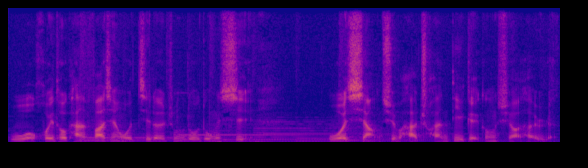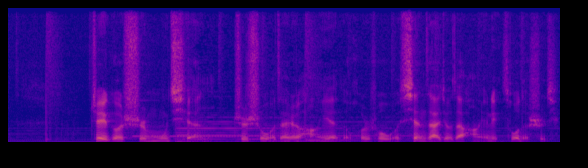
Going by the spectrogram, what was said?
我回头看发现我积累这么多东西，我想去把它传递给更需要它的人。这个是目前支持我在这个行业的，或者说我现在就在行业里做的事情。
